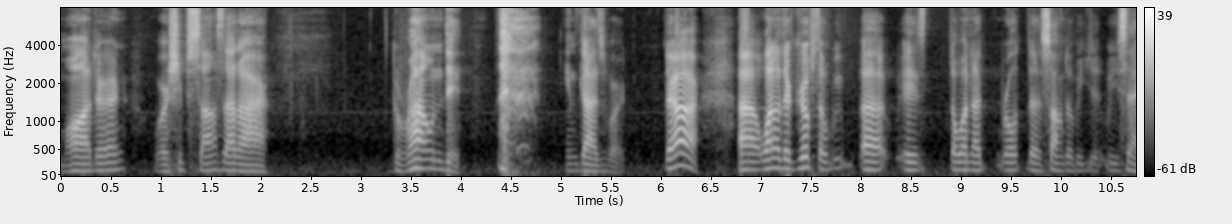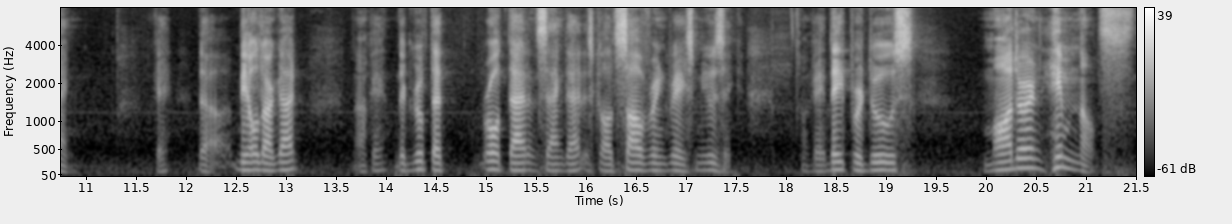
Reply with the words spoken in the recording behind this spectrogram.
modern worship songs that are grounded in God's Word. There are. Uh, one of the groups that we, uh, is the one that wrote the song that we, we sang. Okay, the Behold Our God. Okay, the group that wrote that and sang that is called Sovereign Grace Music. Okay, they produce modern hymnals,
